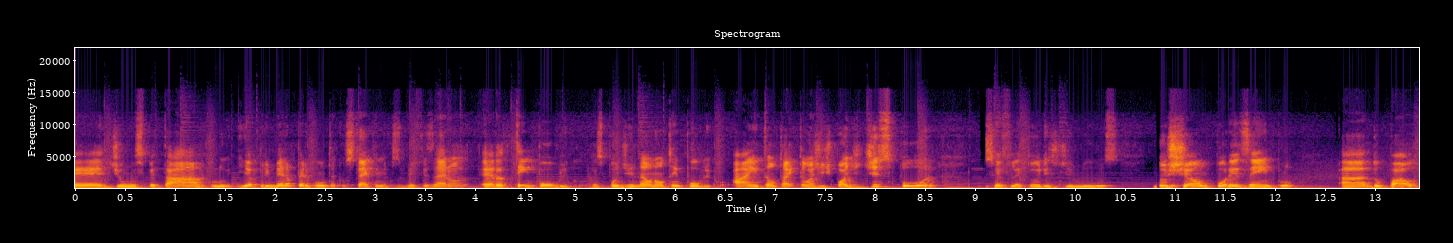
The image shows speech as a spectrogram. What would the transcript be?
é, de um espetáculo e a primeira pergunta que os técnicos me fizeram era: tem público? Respondi: não, não tem público. Ah, então tá. Então a gente pode dispor os refletores de luz no chão, por exemplo, ah, do palco,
